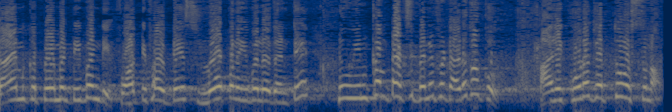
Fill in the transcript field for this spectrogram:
టైంకి పేమెంట్ ఇవ్వండి. ఫార్టీ ఫైవ్ డేస్ లోపల ఇవ్వలేదంటే నువ్వు ఇన్కమ్ ట్యాక్స్ బెనిఫిట్ అడగకు అని కూడా చెప్తూ వస్తున్నావు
